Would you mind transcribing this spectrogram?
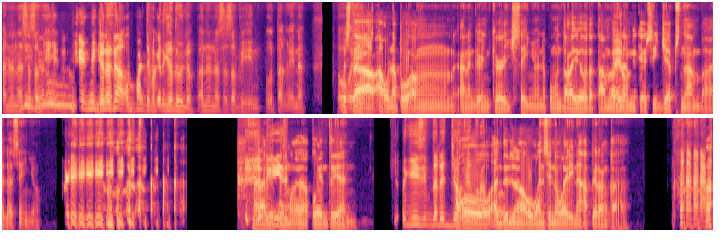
ano na sasabihin? may, may gano'n na akong part, di ba? Galing sa dulo. Ano na sasabihin? Putang ina. Okay. Basta ako na po ang ah, nag-encourage sa inyo na pumunta kayo, tatambayan Ayaw. namin kayo. Si Jeps na ang bahala sa inyo. Marami pong mga kwento yan. Mag-iisip na ng joke. Ako, yung tropa. andun lang ako once in a while, inaapiran ka.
